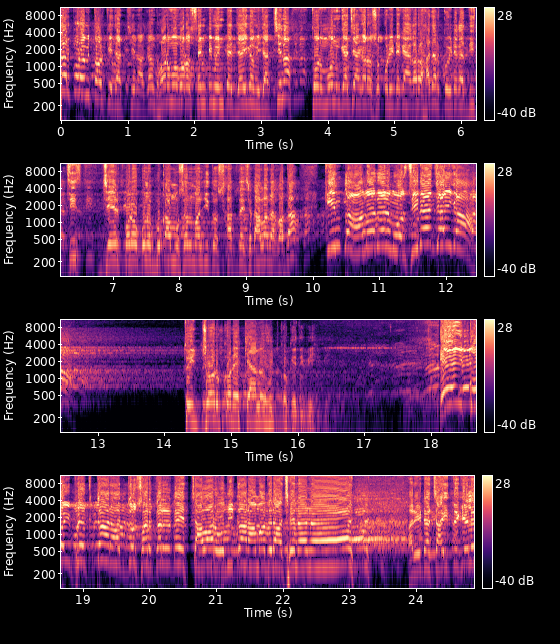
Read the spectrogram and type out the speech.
তারপর আমি তর্কে যাচ্ছি না, কারণ ধর্ম বড় সেন্টিমেন্টের জায়গা, আমি যাচ্ছি না। তোর মন গেছে এগারোশো কোটি টাকা, এগারো হাজার কোটি টাকা দিচ্ছিস যে এরপরও কোনো বুকা মুসলমান যদি তোর সাথ দেয়, সেটা আলাদা কথা। কিন্তু আমাদের মসজিদের জায়গা, তুই জোর করে কেন হিটকোকে দিবি? এই কৈফেতটা রাজ্য সরকারের কাছে চাওয়ার অধিকার আমাদের আছে না না আর এটা চাইতে গেলে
